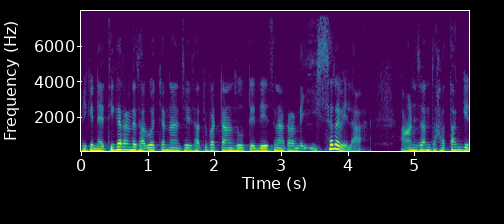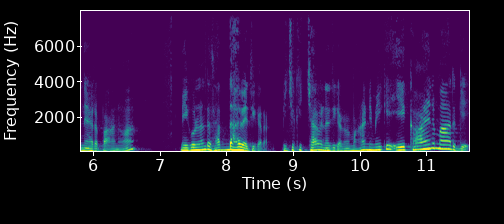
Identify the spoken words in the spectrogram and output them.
මේක නැති කරන්න සරුවච්චන්හන්සේ සතිපට්ඨාන සූත්‍රයේ දේශනා කරන්න ඉස්සර වෙලා ආනිසන්ත හතක් ගෙන හරපානවා. මේගොල්ලන්ට සද්ධාව ඇති කරන්න. විචිකිච්ඡාව නැති කරන්න. මහන්නේ මේකේ ඒකායන මාර්ගේ.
